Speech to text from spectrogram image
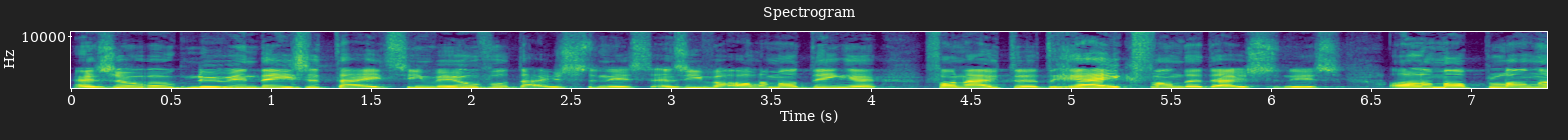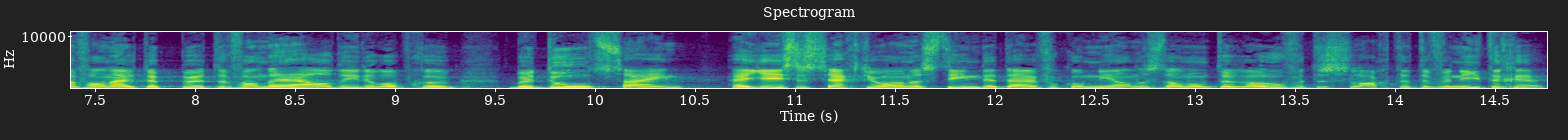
En zo ook nu in deze tijd zien we heel veel duisternis en zien we allemaal dingen vanuit het rijk van de duisternis. Allemaal plannen vanuit de putten van de hel die erop bedoeld zijn. Jezus zegt, Johannes 10, de duivel komt niet anders dan om te roven, te slachten, te vernietigen.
